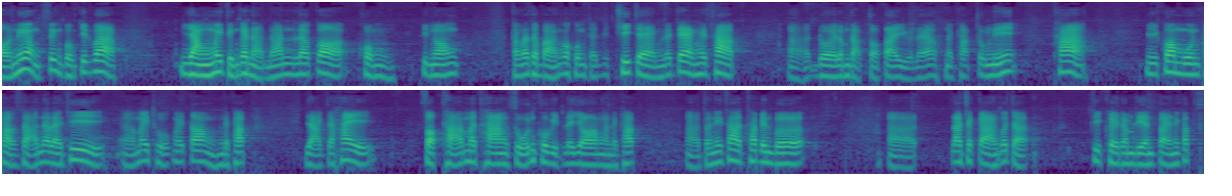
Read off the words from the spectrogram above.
ต่อเนื่อง ซึ่งผมคิดว่ายังไม่ถึงขนาดนั้น แล้วก็คงพี่น้องางรัฐบาลก็คงจะชี้แจงและแจ้งให้ทราบโดยลำดับต่อไปอยู่แล้วนะครับ ตรงนี้ถ้ามีข้อมูลข่าวสารอะไรที่ไม่ถูกไม่ต้องนะครับ อยากจะให้สอบถามมาทางศูนย์โควิดระยองนะครับอตอนนี้ถ้าถ้าเป็นเบอร์ราชการก็จะที่เคยนำเรียนไปนะครับ 038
